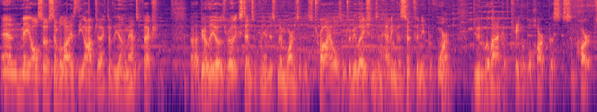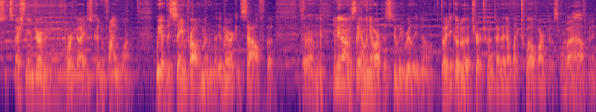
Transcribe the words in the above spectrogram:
and may also symbolize the object of the young man's affection. Uh, Berlioz wrote extensively in his memoirs of his trials and tribulations in having the symphony performed, due to a lack of capable harpists and harps, especially in Germany. Poor guy just couldn't find one. We have the same problem in the American South, but um, I mean, honestly, how many harpists do we really know? Though I did go to a church one time that had like 12 harpists. What Wow. right?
